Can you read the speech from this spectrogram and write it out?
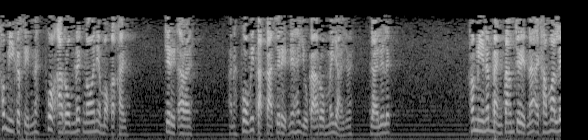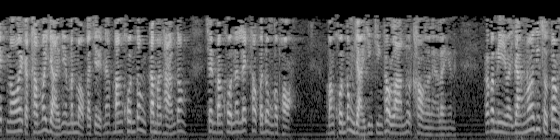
เขามีกสินนะพวกอารมณ์เล็กน้อยเนี่ยเหมาะกับใคร เจริตอะไรอันนะพวกวิตกกาจริตเนี่ยให้อยู่กับอารมณ์ไม่ใหญ่ใช่ไหมใหญ่หรือเล็กเขามีนะแบ่งตามจริตนะไอ้คาว่าเล็กน้อยกับคำว่าใหญ่เนี่ยมันเหมาะกับจริตนะบางคนต้องกรรมฐานต้อง เช่น บางคนนั้นเล็กเท่ากระด้งก็พอ บางคนต้องใหญ่จริง ๆ เท่าลานนวดเข้าอะไรอะไรเงี้ยแล้วก็มีว่าอย่างน้อยที่สุดต้อง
